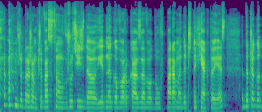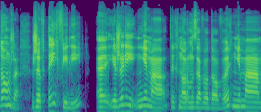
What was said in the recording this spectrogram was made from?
przepraszam, czy was chcą wrzucić do jednego worka zawodów paramedycznych, jak to jest? Do czego dążę? Że w tej chwili E, jeżeli nie ma tych norm zawodowych, nie ma,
